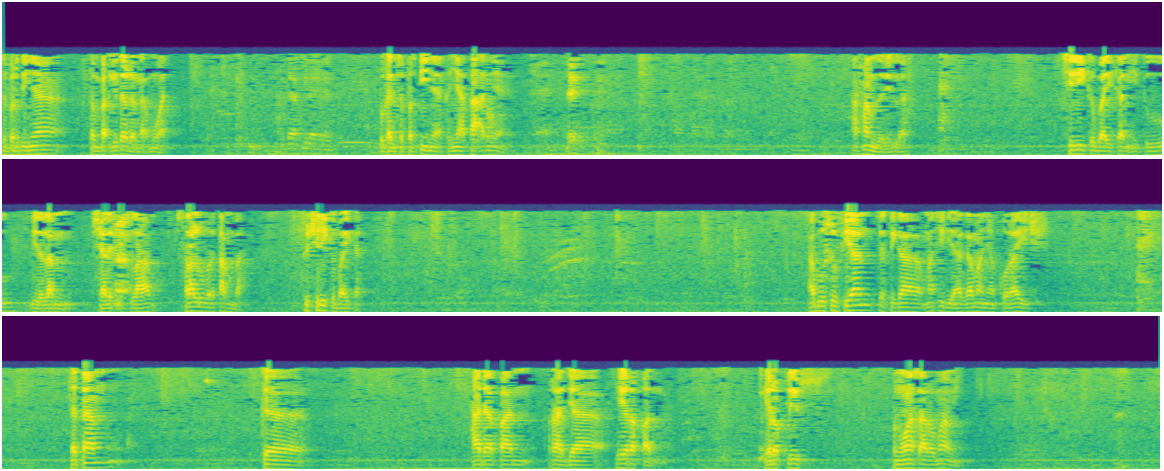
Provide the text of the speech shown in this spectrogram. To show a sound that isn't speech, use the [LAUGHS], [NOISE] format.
sepertinya tempat kita udah nggak muat. Bukan sepertinya, kenyataannya. Alhamdulillah. Ciri kebaikan itu di dalam syariat Islam selalu bertambah. Itu ciri kebaikan. Abu Sufyan ketika masih di agamanya Quraisy datang ke hadapan Raja Herakl Heraklius penguasa Romawi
